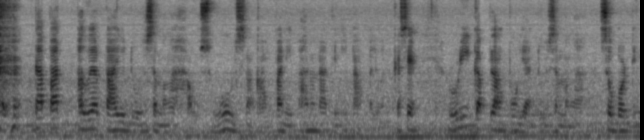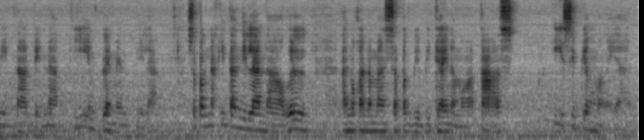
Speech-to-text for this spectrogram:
dapat aware tayo doon sa mga house rules ng company. Paano natin ipapaliwanag? Kasi recap lang po yan doon sa mga subordinate natin na i-implement nila. So pag nakita nila na, well, ano ka naman sa pagbibigay ng mga task, iisip yung mga yan.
